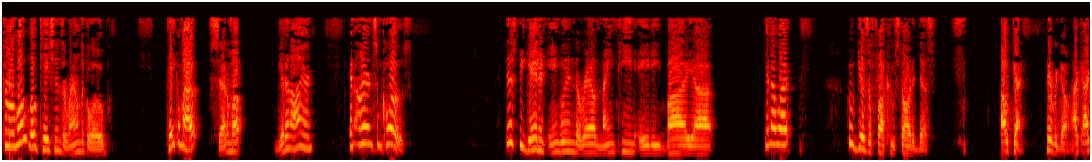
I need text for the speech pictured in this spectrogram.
to remote locations around the globe, take them out, set them up, get an iron, and iron some clothes. This began in England around 1980 by, uh, you know what? Who gives a fuck who started this? Okay. Here we go. I, I,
